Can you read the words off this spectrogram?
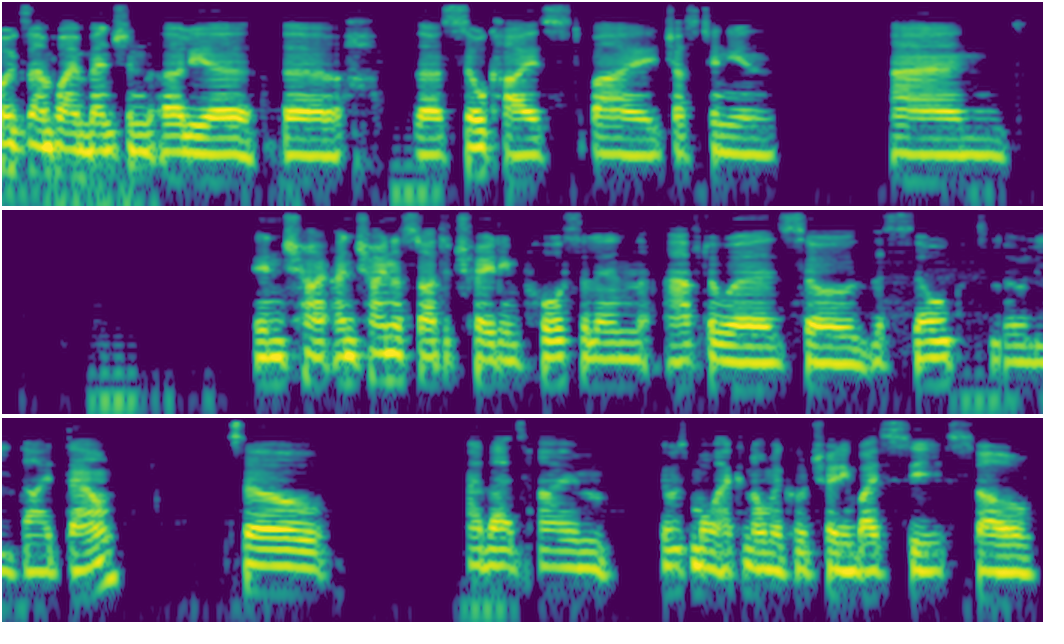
For example, I mentioned earlier the the silk heist by Justinian, and in China, and China started trading porcelain afterwards, so the silk slowly died down. So at that time, it was more economical trading by sea, so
